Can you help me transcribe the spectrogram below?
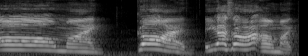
Oh my god! Are you guys alright? Oh my...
